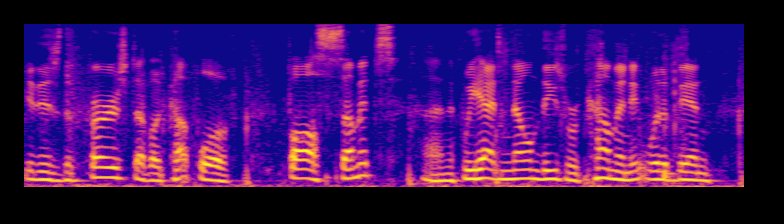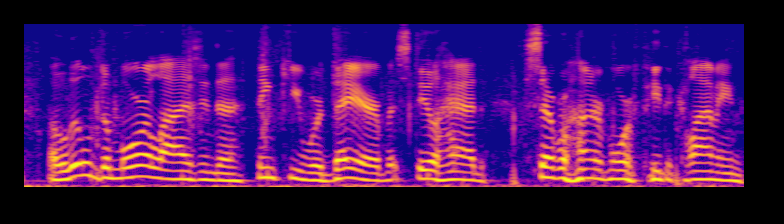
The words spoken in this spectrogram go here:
it is the first of a couple of false summits. And if we hadn't known these were coming, it would have been a little demoralizing to think you were there, but still had several hundred more feet of climbing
